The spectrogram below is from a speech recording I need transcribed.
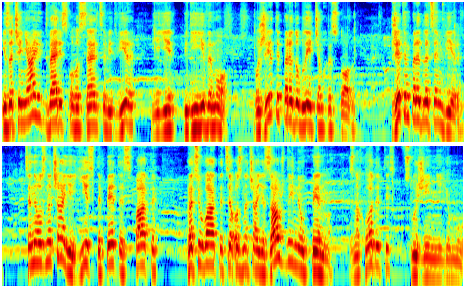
і зачиняють двері свого серця від віри в її, від її вимог, бо жити перед обличчям Христовим, жити перед лицем віри, це не означає їсти, пити, спати, працювати, це означає завжди і неупинно знаходитись служінні йому.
